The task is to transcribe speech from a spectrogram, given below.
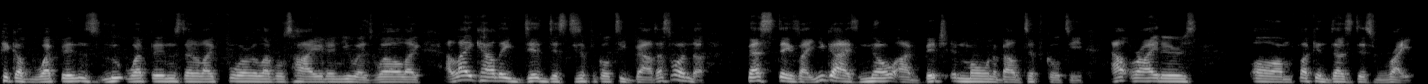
pick up weapons, loot weapons that are like four levels higher than you as well. Like I like how they did this difficulty balance. That's one of the best things. Like you guys know, I bitch and moan about difficulty. Outriders, um, fucking does this right.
